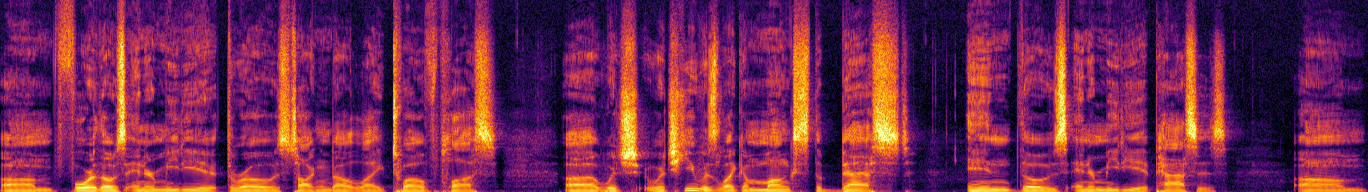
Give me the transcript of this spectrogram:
um, for those intermediate throws. Talking about like twelve plus, uh, which which he was like amongst the best in those intermediate passes. Um,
